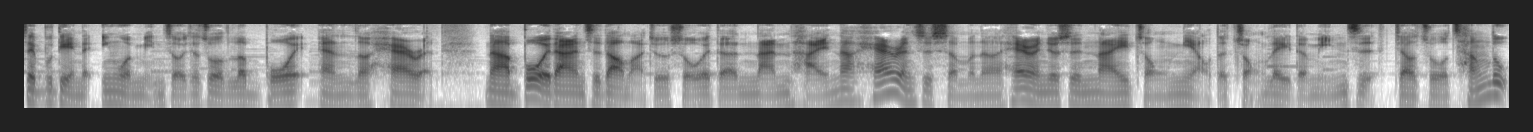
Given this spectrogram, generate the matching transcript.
这部电影的英文名字叫做《The Boy and the Heron》。那 boy 当然知道嘛，就是所谓的男孩。那 heron 是什么呢？heron 就是那一种鸟的种类的名字，叫做苍鹭。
